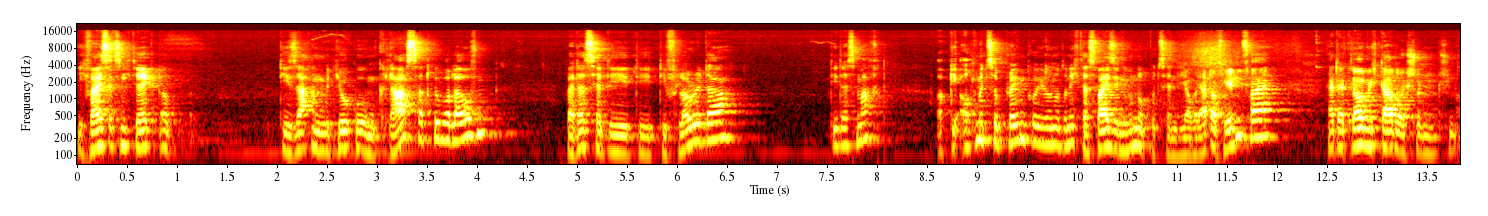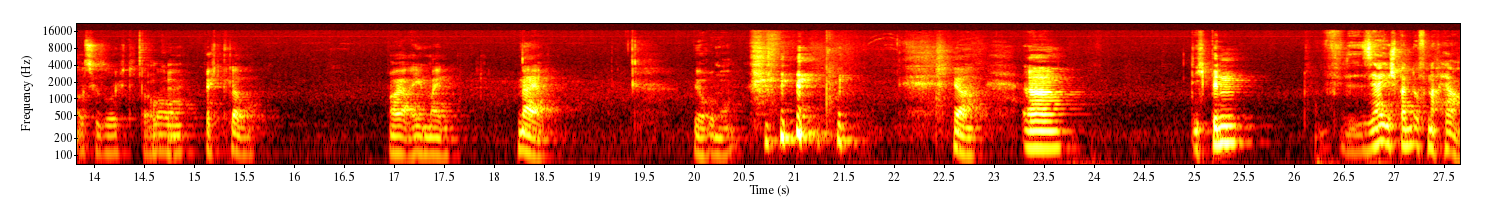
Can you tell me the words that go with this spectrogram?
ich weiß jetzt nicht direkt, ob die Sachen mit Joko und Klaas darüber laufen, weil das ja die, die, die Florida, die das macht. Ob die auch mit Brainpool gehören oder nicht, das weiß ich nicht hundertprozentig. Aber der hat auf jeden Fall, hat er glaube ich dadurch schon, schon ausgesucht. Da war Okay. er recht clever. Aber ja, allgemein. Naja. Wie auch immer. ja. Äh, ich bin sehr gespannt auf nachher,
